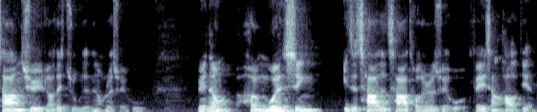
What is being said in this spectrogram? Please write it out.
插上去然后再煮的那种热水壶。因为那种恒温型一直插着插头的热水壶非常耗电。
